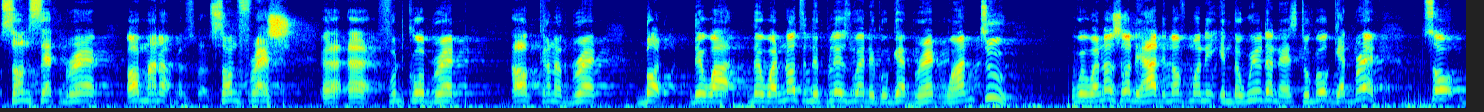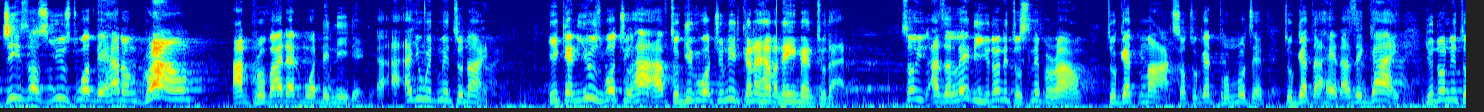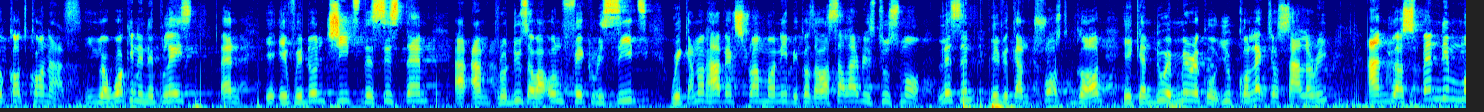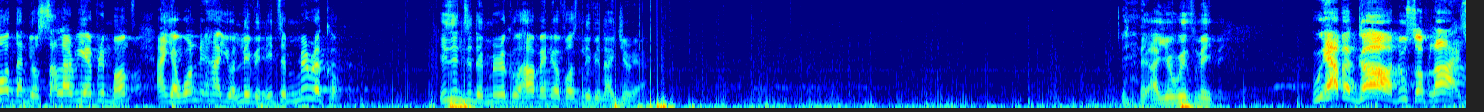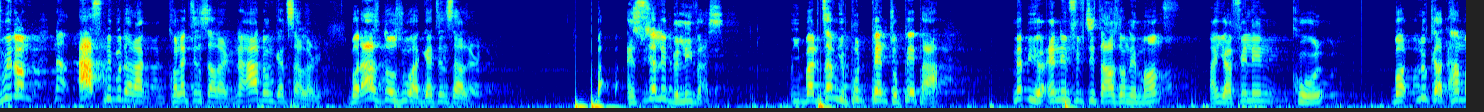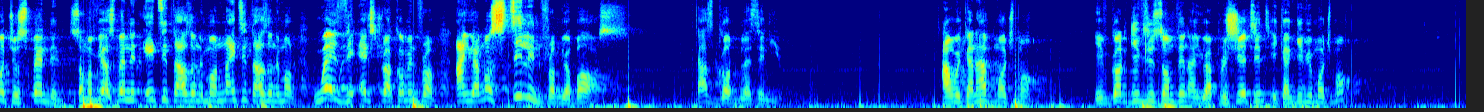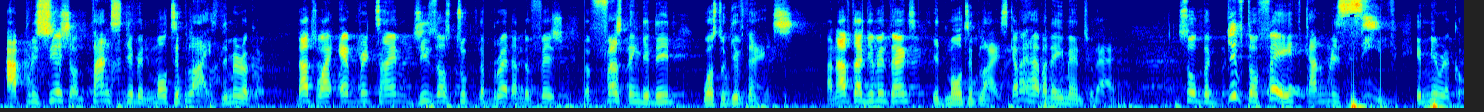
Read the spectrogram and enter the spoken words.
sunset bread, all manner, sun fresh, uh, uh, food court bread. all kind of bread. But they were they were not in the place where they could get bread. One, two. We were not sure they had enough money in the wilderness to go get bread. So Jesus used what they had on ground and provided what they needed. Are you with me tonight? He can use what you have to give what you need. Can I have an amen to that? So, as a lady, you don't need to sleep around to get marks or to get promoted, to get ahead. As a guy, you don't need to cut corners. You're working in a place, and if we don't cheat the system and, produce our own fake receipts, we cannot have extra money because our salary is too small. Listen, if you can trust God, He can do a miracle. You collect your salary, and you are spending more than your salary every month, and you're wondering how you're living. It's a miracle. Isn't it a miracle how many of us live in Nigeria? Are you with me? We have a God who supplies. We don't now ask people that are collecting salary. Now I don't get salary, but ask those who are getting salary. But especially believers. By the time you put pen to paper, maybe you're earning 50,000 a month and you're feeling cool. But look at how much you're spending. Some of you are spending 80,000 a month, 90,000 a month. Where is the extra coming from? And you are not stealing from your boss. That's God blessing you. And we can have much more. If God gives you something and you appreciate it, He can give you much more. Appreciation, thanksgiving multiplies the miracle. That's why every time Jesus took the bread and the fish, the first thing He did was to give thanks. And after giving thanks, it multiplies. Can I have an amen to that? So the gift of faith can receive a miracle.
